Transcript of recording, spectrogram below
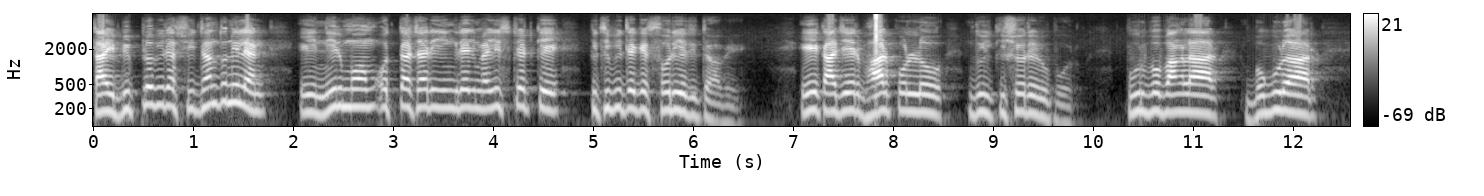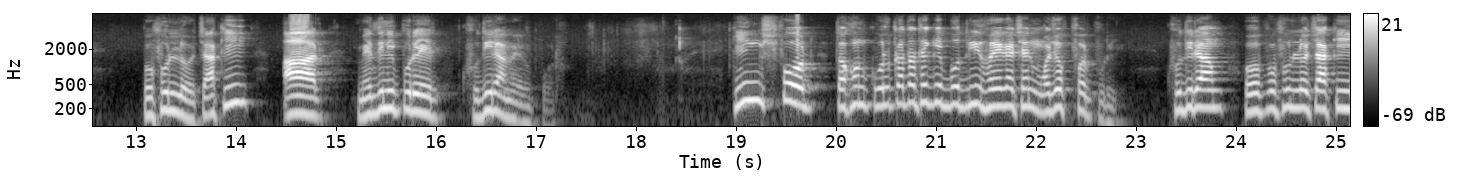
তাই বিপ্লবীরা সিদ্ধান্ত নিলেন, এই নির্মম অত্যাচারী ইংরেজ ম্যাজিস্ট্রেটকে পৃথিবী থেকে সরিয়ে দিতে হবে। এ কাজের ভার পড়ল দুই কিশোরের উপর, পূর্ব বাংলার বগুড়ার প্রফুল্ল চাকি আর মেদিনীপুরের ক্ষুদিরামের উপর। কিংসফোর্ড তখন কলকাতা থেকে বদলি হয়ে গেছেন মজফ্ফরপুরে। ক্ষুদিরাম ও প্রফুল্ল চাকি,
